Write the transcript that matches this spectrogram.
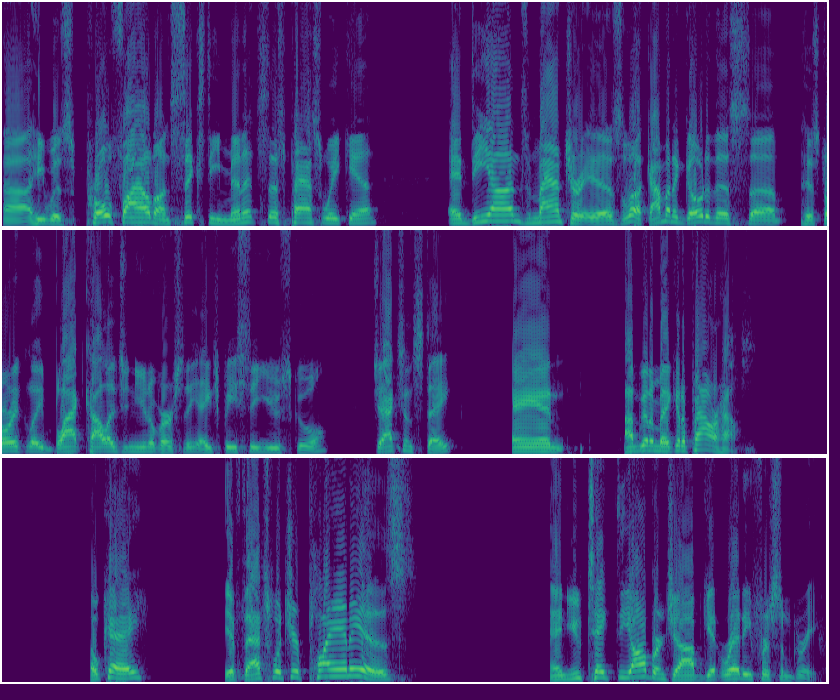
Uh, he was profiled on 60 Minutes this past weekend. And Deion's mantra is look, I'm going to go to this uh, historically black college and university, HBCU school, Jackson State, and I'm going to make it a powerhouse. Okay, if that's what your plan is, and you take the Auburn job, get ready for some grief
